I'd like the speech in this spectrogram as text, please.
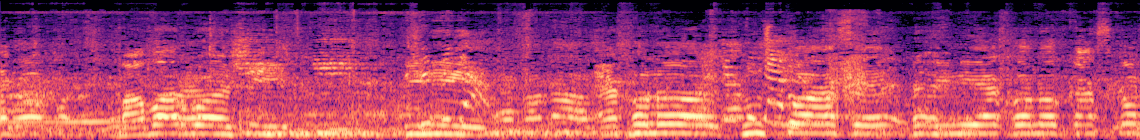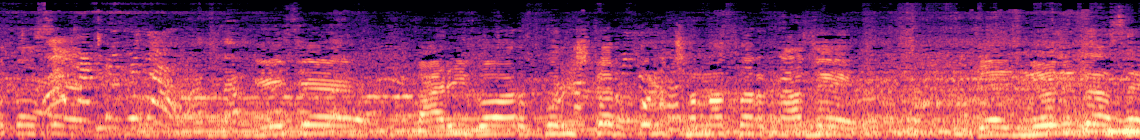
এক বাবার বয়সী। তিনি এখনও সুস্থ আছে তিনি এখনও কাজ করতেছে। এই যে বাড়িঘর পরিষ্কার পরিচ্ছন্নতার কাজে যে নিয়োজিত আছে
